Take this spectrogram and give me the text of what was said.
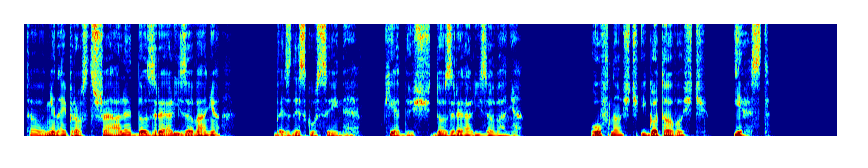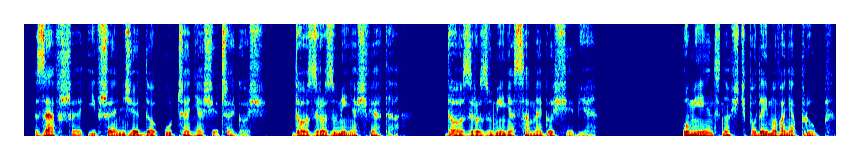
to nie najprostsze, ale do zrealizowania, bezdyskusyjne, kiedyś do zrealizowania. Ufność i gotowość jest. Zawsze i wszędzie do uczenia się czegoś, do zrozumienia świata, do zrozumienia samego siebie. Umiejętność podejmowania prób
